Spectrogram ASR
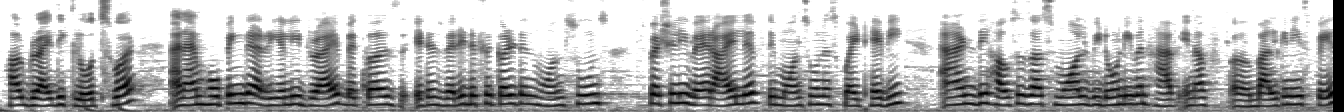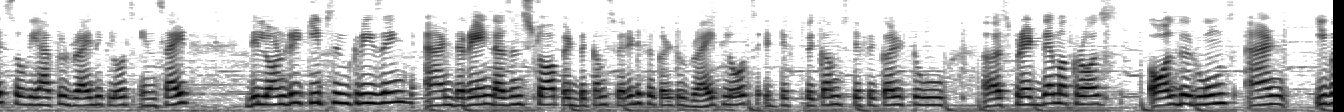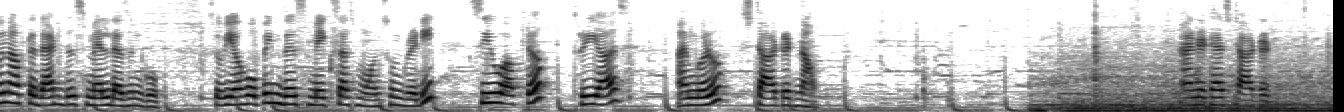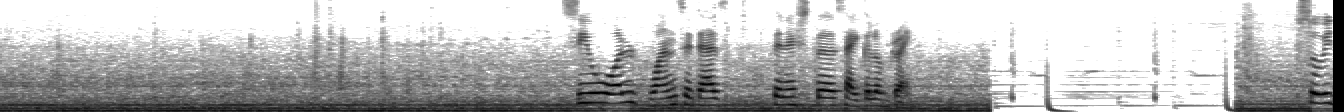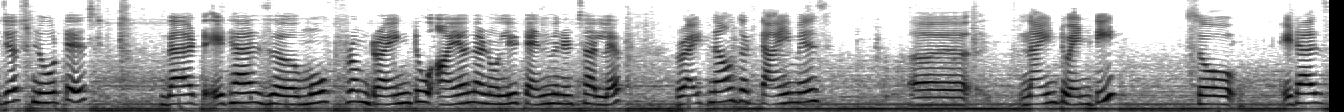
how dry the clothes were. And I'm hoping they are really dry because it is very difficult in monsoons especially where I live. The monsoon is quite heavy and the houses are small. We don't even have enough uh, balcony space so we have to dry the clothes inside the laundry keeps increasing and the rain doesn't stop. It becomes very difficult to dry clothes. It dif- becomes difficult to uh, spread them across all the rooms and even after that the smell doesn't go. So we are hoping this makes us monsoon ready. See you after 3 hours. I'm going to start it now. And it has started. See you all once it has finished the cycle of drying. So we just noticed that it has uh, moved from drying to iron and only 10 minutes are left. Right now the time is uh, 9.20 so it has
